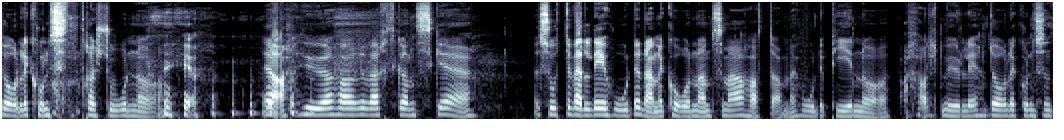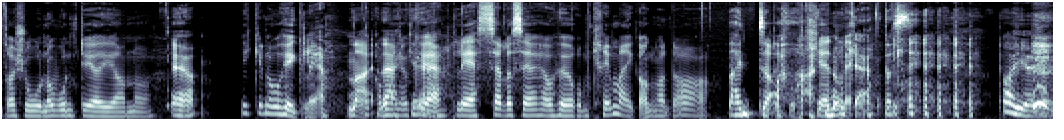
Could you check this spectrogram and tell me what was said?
Dårlig konsentrasjon og Ja. ja, huet har vært ganske sittet veldig i hodet, denne koronaen som jeg har hatt, da, med hodepine og alt mulig. Dårlig konsentrasjon og vondt i øynene og ja. Ikke noe hyggelig. Nei, det er ikke det. kan man jo ikke lese eller se og høre om krim en gang, og da Nei, da er det noe gærent, altså. Oi, oi, oi.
